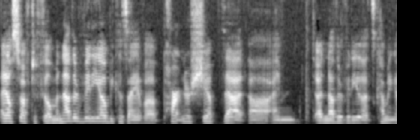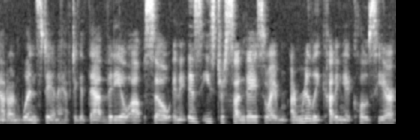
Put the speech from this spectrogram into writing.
I also have to film another video because I have a partnership that uh, I'm another video that's coming out on Wednesday and I have to get that video up. So, and it is Easter Sunday, so I'm, I'm really cutting it close here.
